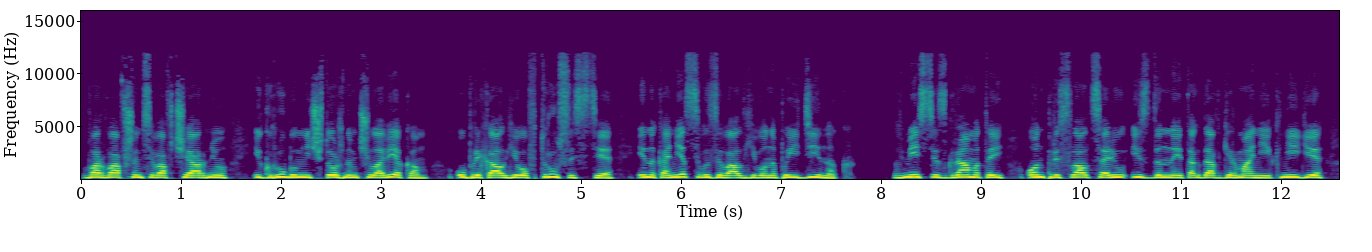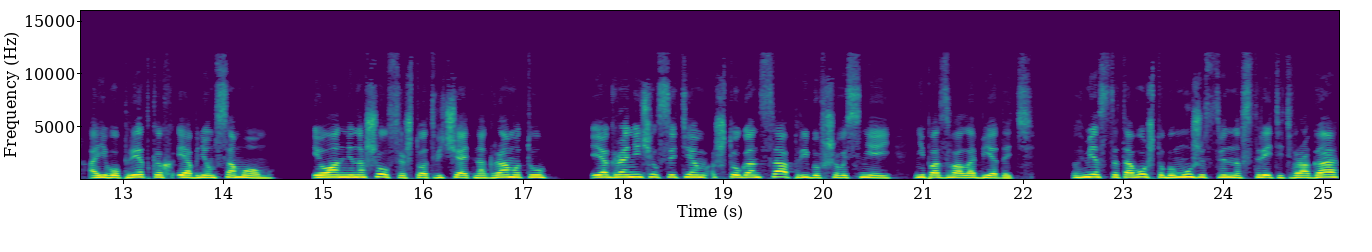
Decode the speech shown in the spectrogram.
ворвавшимся в овчарню и грубым ничтожным человеком, упрекал его в трусости и, наконец, вызывал его на поединок. Вместе с грамотой он прислал царю изданные тогда в Германии книги о его предках и об нем самом. Иоанн не нашелся, что отвечать на грамоту, и ограничился тем, что гонца, прибывшего с ней, не позвал обедать. Вместо того, чтобы мужественно встретить врага,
